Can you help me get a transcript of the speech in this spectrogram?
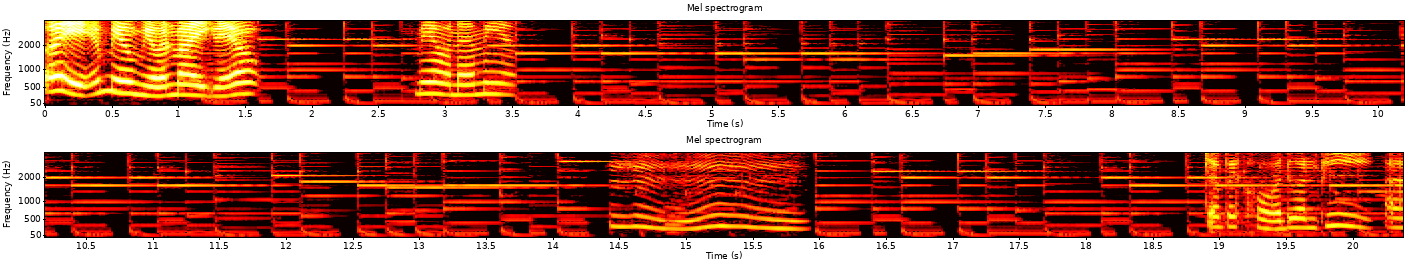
เอ้ยแมวเหมียวมันมาอีกแล้ว แมวนะแมวอื้อหือจะไปขอดวลพี่อ่า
